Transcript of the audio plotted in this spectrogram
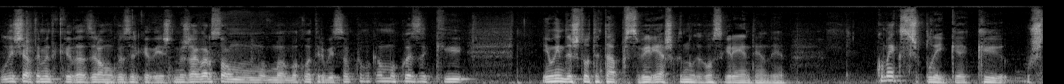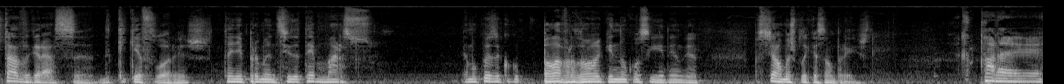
O Luís certamente queria dizer alguma coisa acerca disto, mas agora só uma, uma, uma contribuição, que é uma coisa que eu ainda estou a tentar perceber e acho que nunca conseguirei entender. Como é que se explica que o estado de graça de Kike Flores tenha permanecido até março? É uma coisa que, a palavra de honra, que ainda não consegui entender. Você tem alguma explicação para isto? Repara, é,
